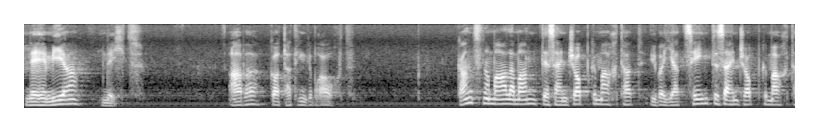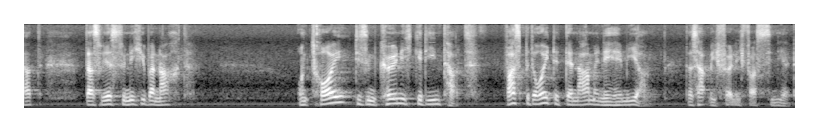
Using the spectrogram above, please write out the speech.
Nehemia nichts. Aber Gott hat ihn gebraucht. Ganz normaler Mann, der seinen Job gemacht hat, über Jahrzehnte seinen Job gemacht hat, das wirst du nicht über Nacht. Und treu diesem König gedient hat. Was bedeutet der Name Nehemia? Das hat mich völlig fasziniert.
